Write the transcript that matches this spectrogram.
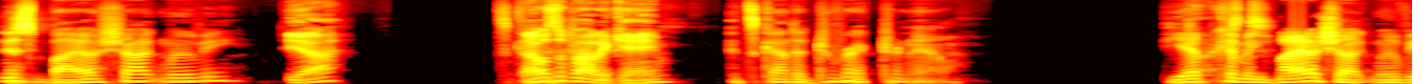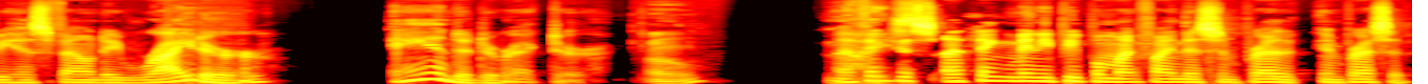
this Bioshock movie. Yeah, It's that got was about a game. It's got a director now. The Nice. upcoming Bioshock movie has found a writer and a director. oh, I think Nice. this. I think many people might find this impre- impressive.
